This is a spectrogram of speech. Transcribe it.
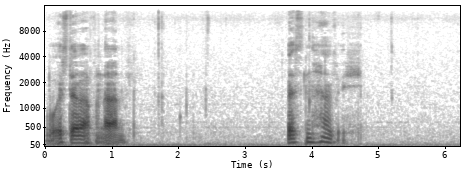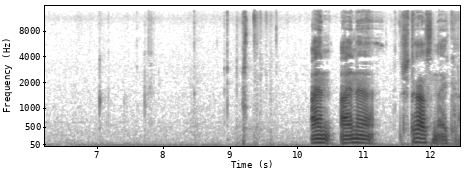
Wo ist der Waffenladen? Besten Helwig. Ein, eine Straßenecke.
